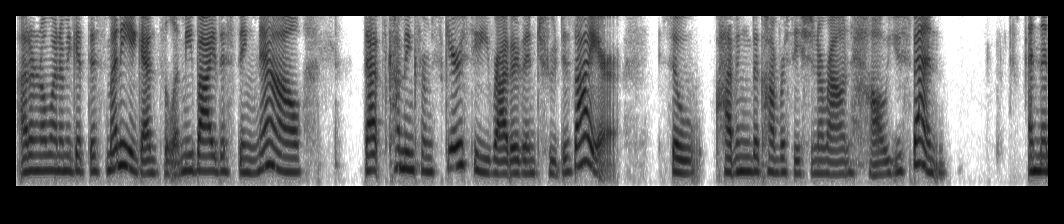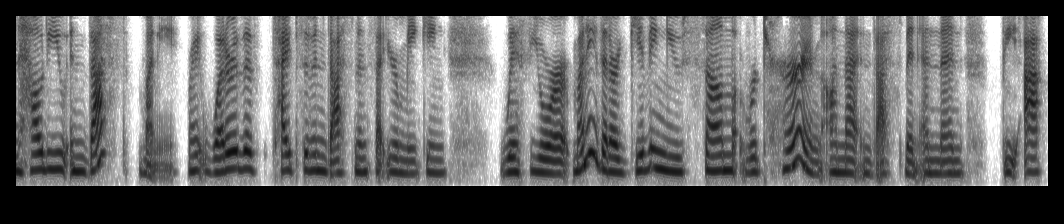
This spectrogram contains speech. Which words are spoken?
I don't know when I'm gonna get this money again, so let me buy this thing now. That's coming from scarcity rather than true desire. So, having the conversation around how you spend. And then, how do you invest money, right? What are the types of investments that you're making with your money that are giving you some return on that investment? And then the act,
